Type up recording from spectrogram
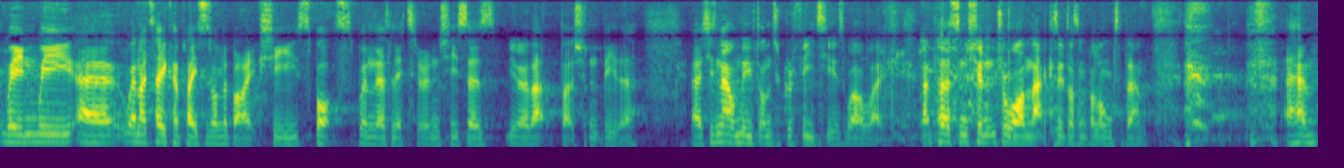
when, we, uh, when I take her places on the bike, she spots when there's litter and she says, you know, that, that shouldn't be there. Uh, she's now moved on to graffiti as well. Like, that person shouldn't draw on that because it doesn't belong to them. um,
